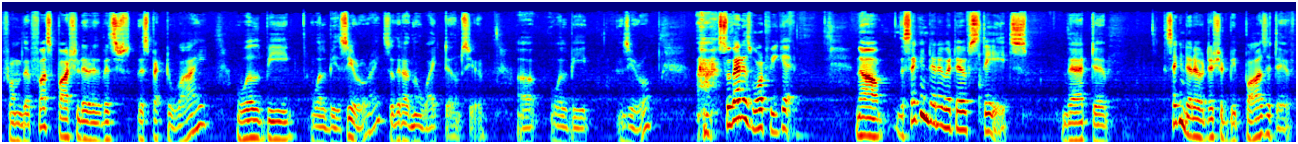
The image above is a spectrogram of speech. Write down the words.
from the first partial derivative with respect to y will be will be 0, right? So there are no y terms here. Uh, will be 0. so that is what we get. Now, the second derivative states that uh, the second derivative should be positive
